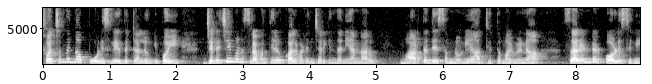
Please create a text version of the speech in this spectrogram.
స్వచ్ఛందంగా పోలీసులు ఎదుట లొంగిపోయి జనజీవన స్రవంతిలో కలవడం జరిగిందని అన్నారు. భారతదేశంలోనే అత్యుత్తమమైన సరెండర్ పాలసీని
